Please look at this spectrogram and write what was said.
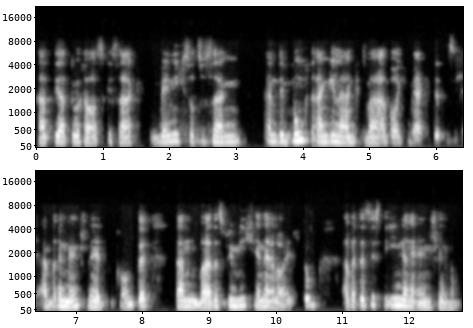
hat ja durchaus gesagt, wenn ich sozusagen an dem Punkt angelangt war, wo ich merkte, dass ich anderen Menschen helfen konnte, dann war das für mich eine Erleuchtung. Aber das ist die innere Einstellung.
